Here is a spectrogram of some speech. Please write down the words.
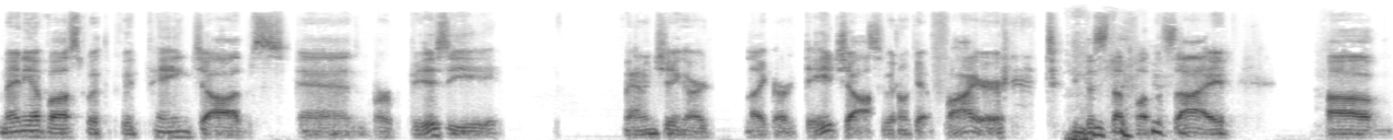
many of us with good paying jobs and we're busy managing our like our day jobs so we don't get fired doing the stuff on the side. Um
